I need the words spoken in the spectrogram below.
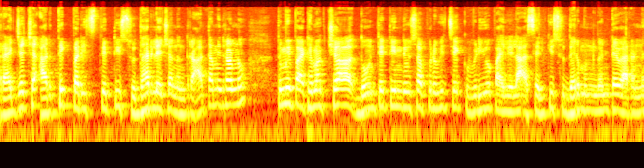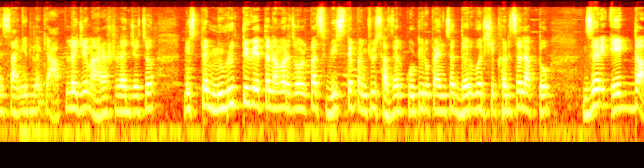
राज्याची आर्थिक परिस्थिती सुधारल्याच्या नंतर. आता मित्रांनो तुम्ही पाठीमागच्या दोन ते तीन दिवसापूर्वीच एक व्हिडिओ पाहिलेला असेल की सुधीर मुनगंटेवारांना सांगितलं की आपलं जे महाराष्ट्र राज्याचं नुसतं निवृत्ती वेतनावर जवळपास वीस ते पंचवीस हजार कोटी रुपयांचा दरवर्षी खर्च लागतो. जर एकदा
